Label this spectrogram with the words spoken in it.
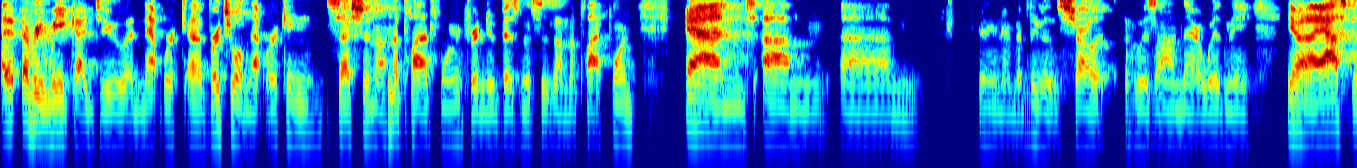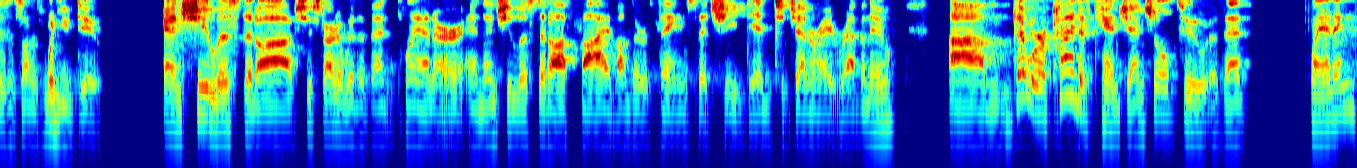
every week I do a network, a virtual networking session on the platform for new businesses on the platform, and um, um, I believe it was Charlotte who was on there with me. You know, I asked business owners, "What do you do?" And she listed off she started with event planner and then she listed off five other things that she did to generate revenue um, that were kind of tangential to event planning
